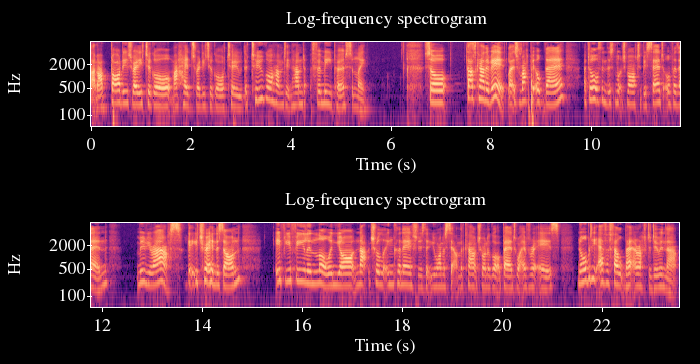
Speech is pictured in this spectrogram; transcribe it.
Like my body's ready to go, my head's ready to go too. The two go hand in hand for me personally. So that's kind of it. Let's wrap it up there. I don't think there's much more to be said other than move your ass, get your trainers on. If you're feeling low and your natural inclination is that you want to sit on the couch, you want to go to bed, whatever it is, nobody ever felt better after doing that.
